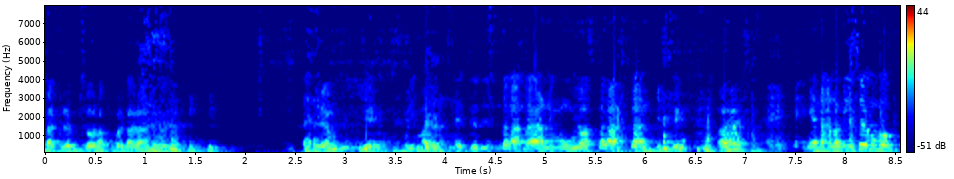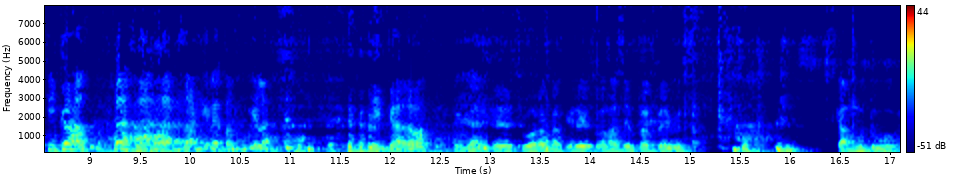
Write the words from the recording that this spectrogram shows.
kadrem jorok perkara ini. Ya iya, lima menit. Jadi setengah tangan ini nguyo, setengah tangan isi. Eh, ngenak no isi ngomong tiga. Akhirnya terpilah. Tiga loh. Eh, juara akhirnya soal hasil bapak itu. Kamu tuh.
